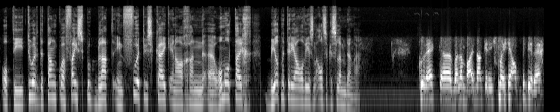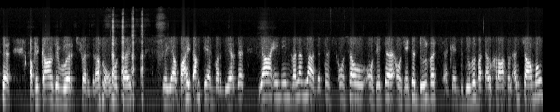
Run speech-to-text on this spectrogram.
op die Tour de Tankwa Facebook bladsy en foto's kyk en daar gaan 'n uh, hommeltuig beeldmateriaal wees en al sulke slim dinge. Korrek, uh, Willem, baie dankie dat jy my help met die regte Afrikaanse woord vir dram hommeltuig. so ja, baie dankie, ek waardeer dit. Ja, en en Willem, ja, dit is ons sal ons het 'n ons het 'n doelwit, ek het 'n doelwit wat ou graag wil insamel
